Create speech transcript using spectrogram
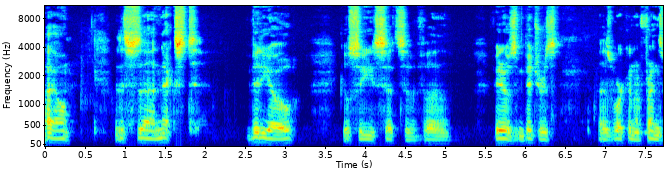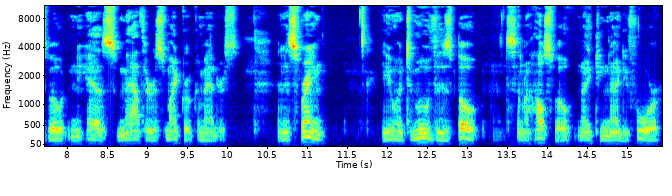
Hi all. This uh, next video, you'll see sets of uh, videos and pictures. I was working on a friend's boat and he has Mathers micro commanders. And this spring, he went to move his boat. It's in a houseboat, 1994,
